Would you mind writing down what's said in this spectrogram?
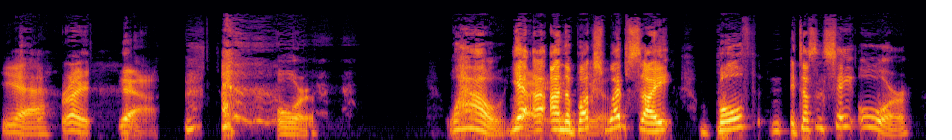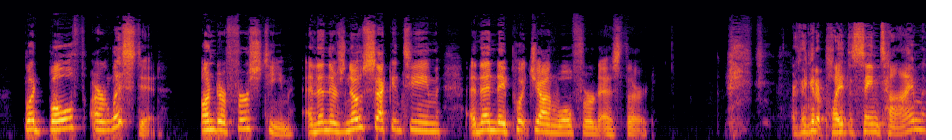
Yeah. Right. Yeah. or. Wow. Yeah. Right. On the Bucs website, both it doesn't say or, but both are listed under first team, and then there's no second team, and then they put John Wolford as third. Are they going to play at the same time?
